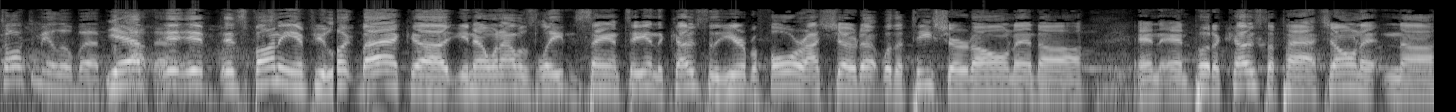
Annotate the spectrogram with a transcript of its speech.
talk to me a little bit Yeah, about that. it, it, it's funny if you look back. Uh, you know, when I was leading Santee and the Costa the year before, I showed up with a T-shirt on and uh, and and put a Costa patch on it, and uh,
